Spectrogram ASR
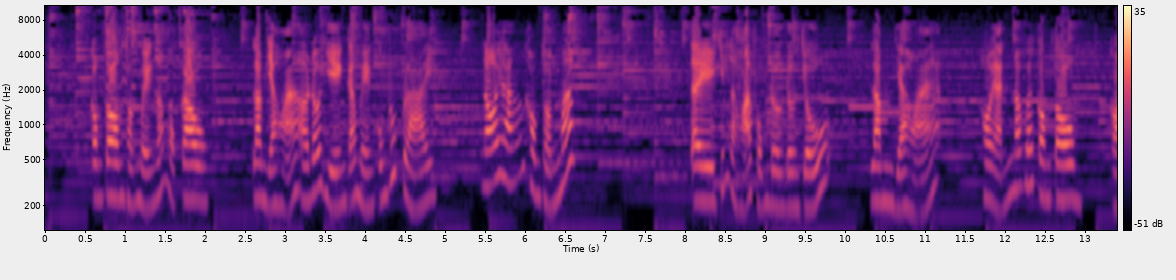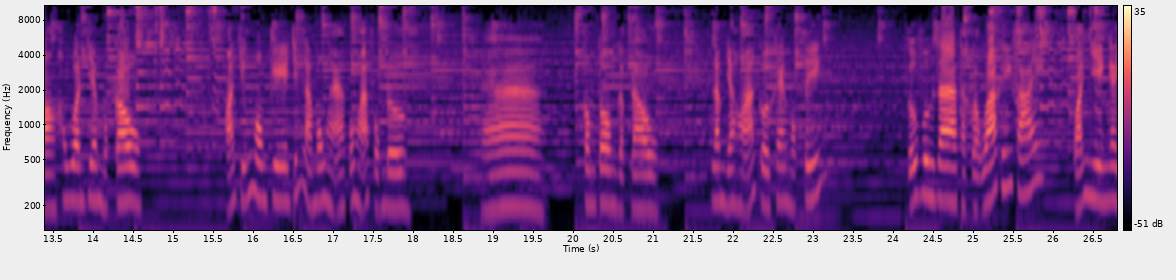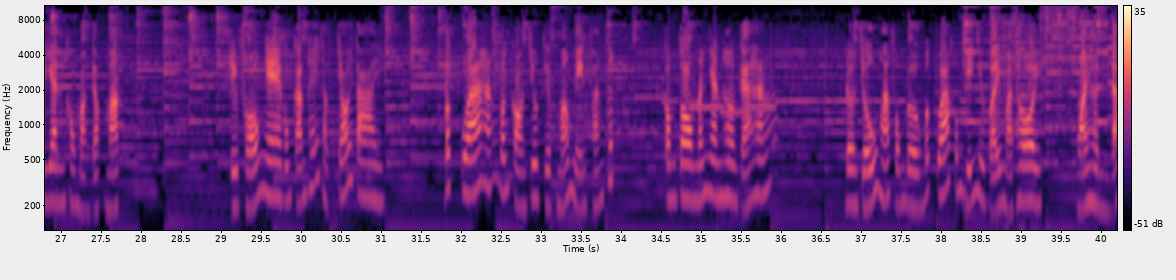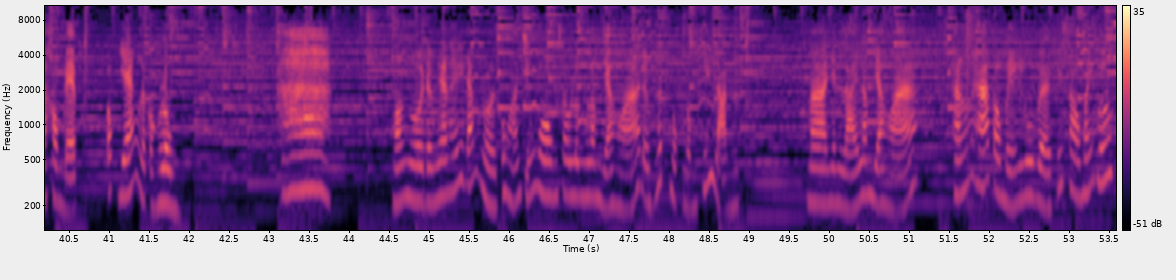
Công tôn thuận miệng nói một câu. Lâm dạ hỏa ở đối diện cả miệng cũng rút lại. Nói hắn không thuận mắt. Đây chính là hỏa phụng đường đường chủ, Lâm dạ hỏa. Hồi ảnh nói với công tôn, Còn không quên thêm một câu. Hỏa trưởng môn kia chính là môn hạ của hỏa phụng đường. À Công tôn gật đầu. Lâm dạ hỏa cười khen một tiếng. Cửu vương gia thật là quá khí phái. Quả nhiên nghe danh không bằng gặp mặt. Triệu phổ nghe cũng cảm thấy thật chói tai. Bất quá hắn vẫn còn chưa kịp mở miệng phản kích. Công tôn đã nhanh hơn cả hắn. Đường chủ hỏa phụng đường bất quá cũng chỉ như vậy mà thôi. Ngoại hình đã không đẹp Bóc dáng là còn lùng. À Mọi người đều nghe thấy đám người của hỏa chữ môn Sau lưng lâm dạ hỏa đều hít một ngụm khí lạnh. Mà nhìn lại lâm dạ hỏa, Hắn há to miệng lui về phía sau mấy bước.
